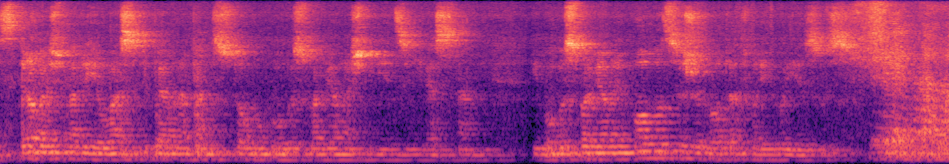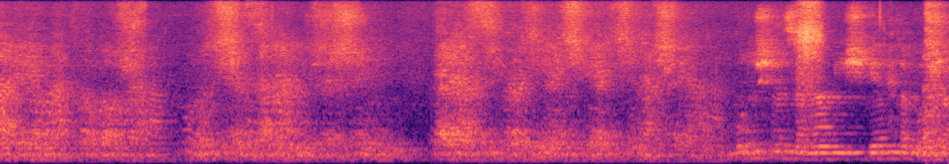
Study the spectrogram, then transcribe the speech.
Zdrowaś Maryjo, łaski pełna Pan z Tobą, błogosławionaś między niewiastami i błogosławiony owoc żywota Twojego Jezus. Święta Maryjo, Matko Boża, módl się za nami grzesznymi, teraz i w godzinę śmierci naszej. Amen. Módl się za nami, święta Boża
